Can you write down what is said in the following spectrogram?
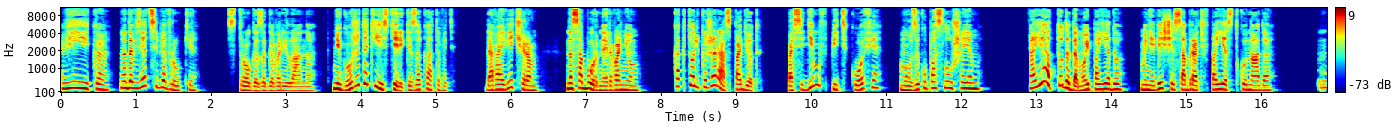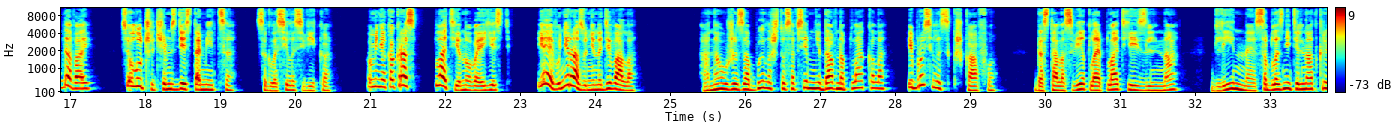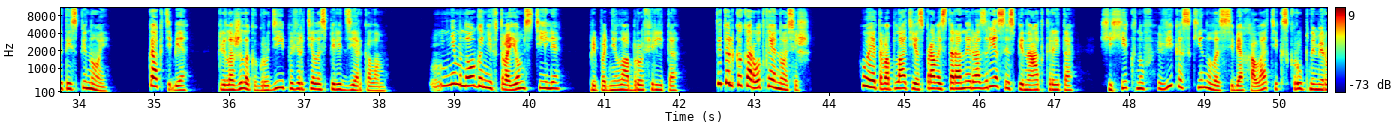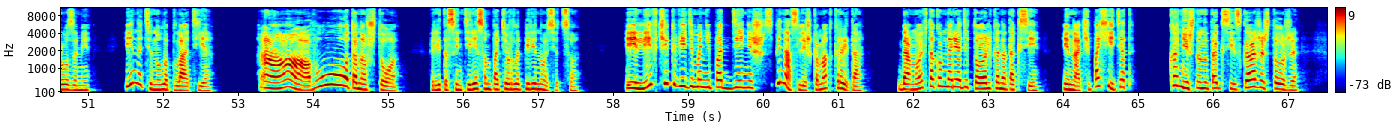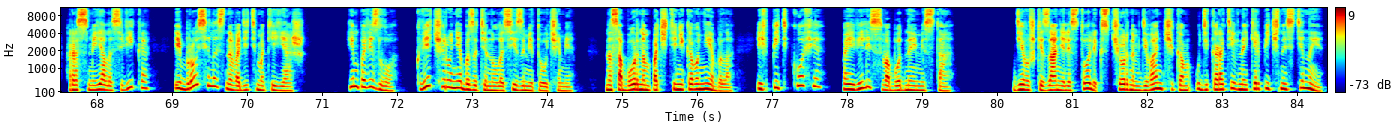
«Вика, надо взять себя в руки», — строго заговорила она. «Негоже такие истерики закатывать. Давай вечером на Соборной рванем. Как только жара спадет, Посидим впить кофе, музыку послушаем. А я оттуда домой поеду. Мне вещи собрать в поездку надо». «Давай. Все лучше, чем здесь томиться», — согласилась Вика. «У меня как раз платье новое есть. Я его ни разу не надевала». Она уже забыла, что совсем недавно плакала, и бросилась к шкафу. Достала светлое платье из льна, длинное, соблазнительно открытой спиной. «Как тебе?» Приложила к груди и повертелась перед зеркалом. «Немного не в твоем стиле», — приподняла бровь Рита. «Ты только короткое носишь». «У этого платья с правой стороны разрез и спина открыта». Хихикнув, Вика скинула с себя халатик с крупными розами и натянула платье. «А, вот оно что!» Рита с интересом потерла переносицу. «И лифчик, видимо, не подденешь, спина слишком открыта. Домой в таком наряде только на такси, иначе похитят». «Конечно, на такси, скажешь тоже», Рассмеялась Вика и бросилась наводить макияж. Им повезло. К вечеру небо затянуло сизыми тучами. На Соборном почти никого не было, и впить кофе появились свободные места. Девушки заняли столик с черным диванчиком у декоративной кирпичной стены.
